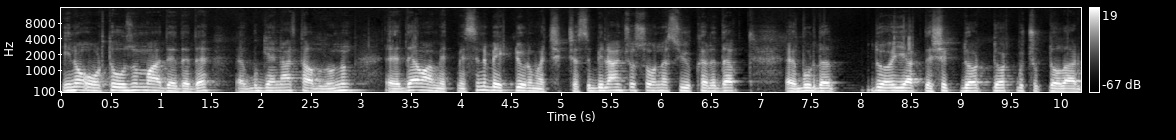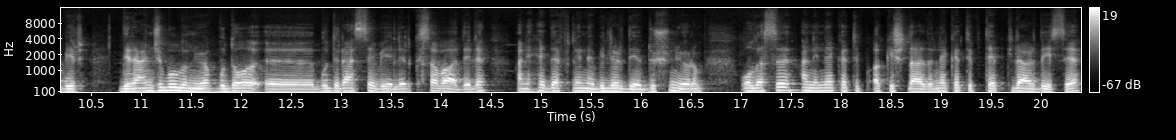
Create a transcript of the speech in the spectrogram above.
Yine orta uzun vadede de e, bu genel tablonun e, devam etmesini bekliyorum açıkçası. Bilanço sonrası yukarıda e, burada yaklaşık 4-4,5 dolar bir direnci bulunuyor. Bu da e, bu direnç seviyeleri kısa vadeli hani hedeflenebilir diye düşünüyorum. Olası hani negatif akışlarda, negatif tepkilerde ise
